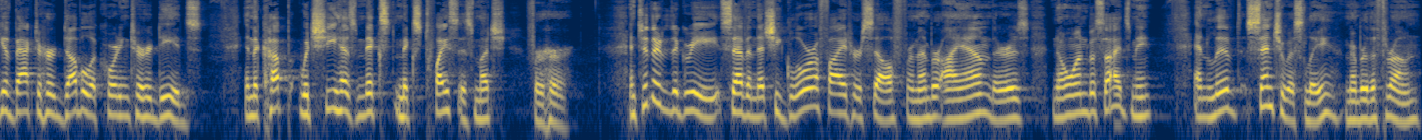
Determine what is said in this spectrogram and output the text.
Give back to her double according to her deeds. In the cup which she has mixed, mix twice as much for her. And to the degree, seven, that she glorified herself, remember, I am, there is no one besides me, and lived sensuously, remember the throne,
